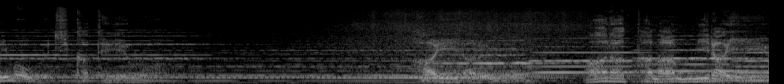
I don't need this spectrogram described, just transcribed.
にも打ち勝てよう。ハイラルの新たな未来よ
